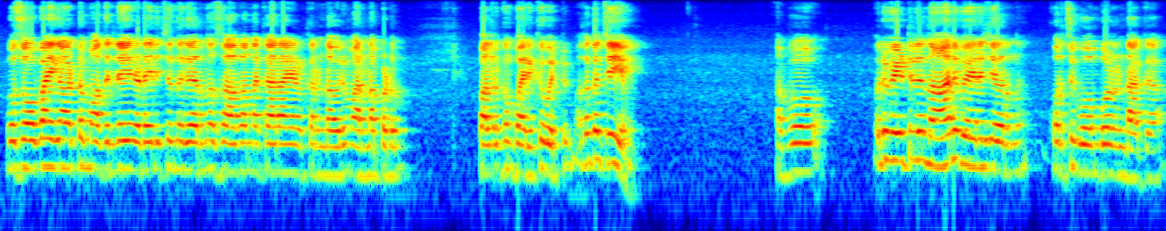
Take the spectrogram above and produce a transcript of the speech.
അപ്പോൾ സ്വാഭാവികമായിട്ടും അതിന്റെ ഇടയിൽ ചെന്ന് കയറുന്ന സാധാരണക്കാരായ ആൾക്കാരുണ്ട്. അവർ മരണപ്പെടും. പലർക്കും പരിക്ക് പറ്റും. അതൊക്കെ ചെയ്യും. അപ്പോൾ ഒരു വീട്ടിൽ നാല് പേര് ചേർന്ന് കുറച്ച് ബോംബുകൾ ഉണ്ടാക്കുക.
